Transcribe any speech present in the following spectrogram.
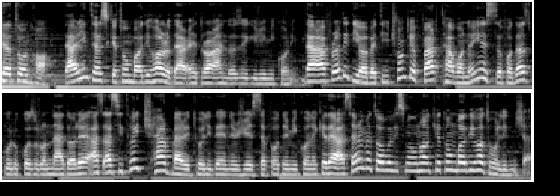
کتون ها در این تست کتون بادی ها رو در ادرار اندازه گیری می کنیم در افراد دیابتی چون که فرد توانایی استفاده از گلوکوز رو نداره از اسیدهای چرب برای تولید انرژی استفاده می‌کنه که در اثر متابولیسم اونها کتون بادی ها تولید میشن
